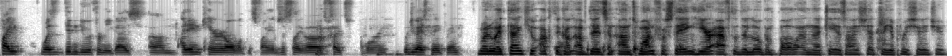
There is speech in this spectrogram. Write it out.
Fight was didn't do it for me, guys. Um, I didn't care at all about this fight. I was just like, oh, this fight's boring. What do you guys think, man? By the way, thank you, Octagon yeah. Updates and Antoine for staying here after the Logan Paul and the KSI shit. We appreciate you.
